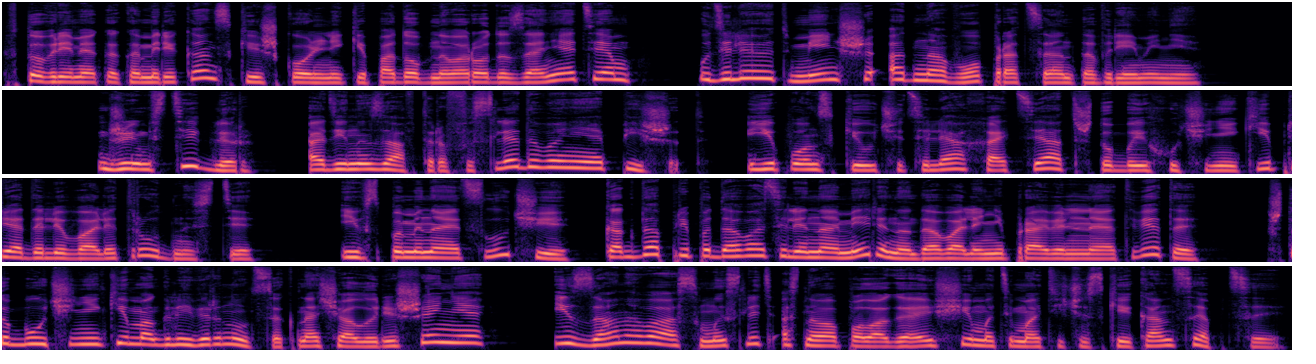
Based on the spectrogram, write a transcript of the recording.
в то время как американские школьники подобного рода занятиям уделяют меньше 1% времени. Джим Стиглер, один из авторов исследования, пишет, «Японские учителя хотят, чтобы их ученики преодолевали трудности, и вспоминает случаи, когда преподаватели намеренно давали неправильные ответы, чтобы ученики могли вернуться к началу решения и заново осмыслить основополагающие математические концепции.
